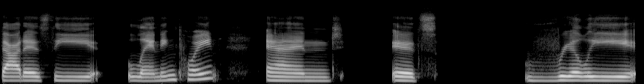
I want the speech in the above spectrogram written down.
That is the landing point, and it's really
